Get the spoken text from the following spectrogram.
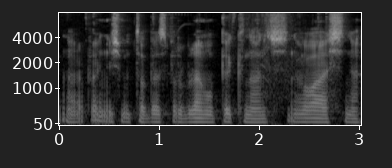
Dobra, powinniśmy to bez problemu pyknąć, no właśnie.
